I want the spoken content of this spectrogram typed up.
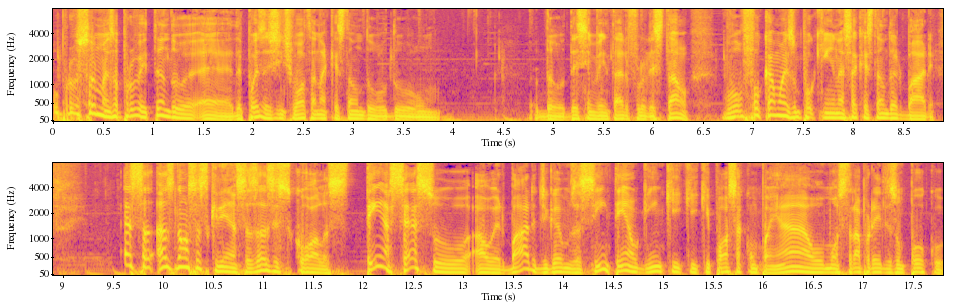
O professor, mas aproveitando, eh, depois a gente volta na questão do, do, do, desse inventário florestal, vou focar mais um pouquinho nessa questão do herbário. Essa, as nossas crianças, as escolas, têm acesso ao herbário, digamos assim? Tem alguém que, que, que possa acompanhar ou mostrar para eles um pouco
